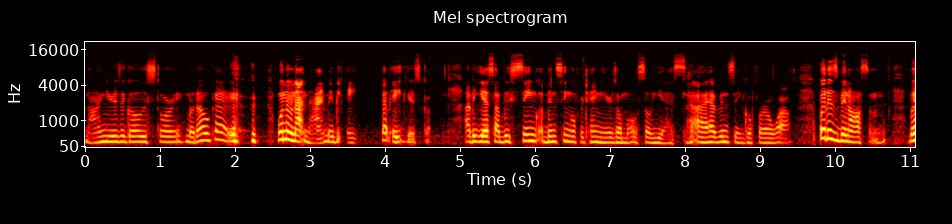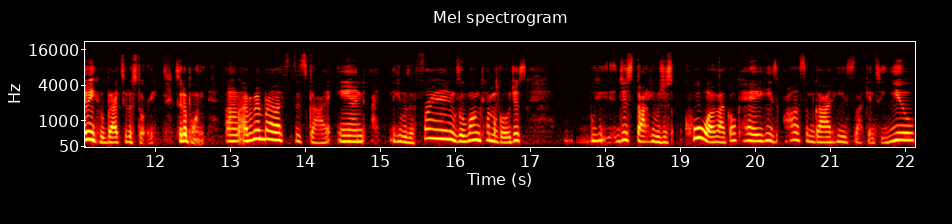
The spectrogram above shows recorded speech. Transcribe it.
nine years ago. This story, but okay. well, no, not nine. Maybe eight. About eight years ago. I mean, yes, I've been single. I've been single for ten years almost. So yes, I have been single for a while, but it's been awesome. But anywho, back to the story, to the point. Um, I remember I liked this guy, and he was a friend. It was a long time ago. Just we just thought he was just cool. I'm like, okay, he's awesome, God. He's like into you.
